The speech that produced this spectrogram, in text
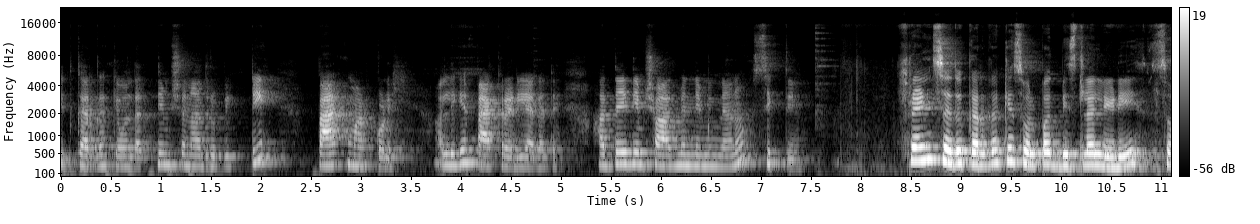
ಇದು ಕರ್ಗಕ್ಕೆ ಒಂದು ಹತ್ತು ನಿಮಿಷನಾದರೂ ಬಿಟ್ಟು ಪ್ಯಾಕ್ ಮಾಡ್ಕೊಳ್ಳಿ. ಅಲ್ಲಿಗೆ ಪ್ಯಾಕ್ ರೆಡಿ ಆಗುತ್ತೆ. ಹದಿನೈದು ನಿಮಿಷ ಆದಮೇಲೆ ನಿಮಗೆ ನಾನು ಸಿಗ್ತೀನಿ. ಫ್ರೆಂಡ್ಸ್ ಅದು ಕರ್ಗಕ್ಕೆ ಸ್ವಲ್ಪ ಬಿಸಿಲಲ್ಲಿಡಿ ಸೊ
